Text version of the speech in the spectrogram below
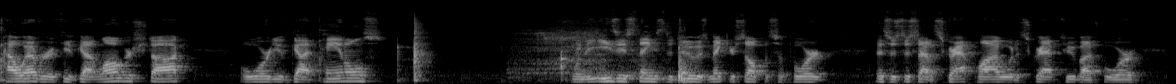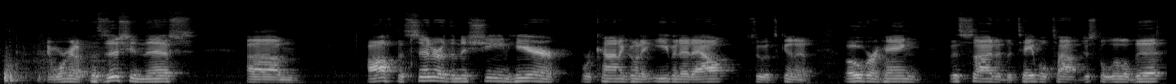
However, if you've got longer stock or you've got panels, one of the easiest things to do is make yourself a support. This is just out of scrap plywood, a scrap 2x4. And we're going to position this um, off the center of the machine here. We're kind of going to even it out so it's going to overhang this side of the tabletop just a little bit.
